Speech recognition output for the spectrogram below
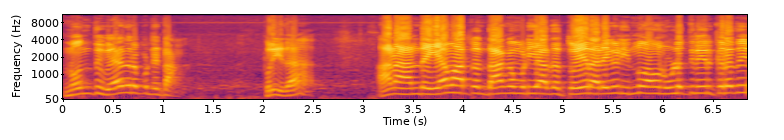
நொந்து வேதனைப்பட்டுட்டான். புரியுதா? ஆனால் அந்த ஏமாற்றம் தாங்க முடியாத துயர் அலைகள் இன்னும் அவன் உள்ளத்தில் இருக்கிறது.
